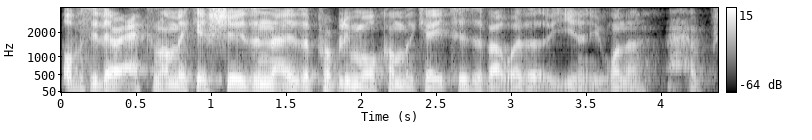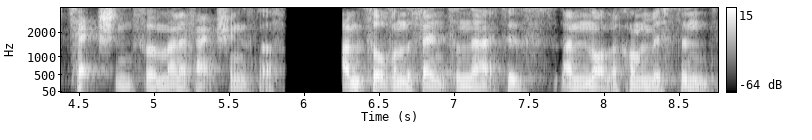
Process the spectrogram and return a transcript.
Obviously, there are economic issues, and those are probably more complicated about whether you know you want to have protection for manufacturing stuff. I'm sort of on the fence on that because I'm not an economist and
